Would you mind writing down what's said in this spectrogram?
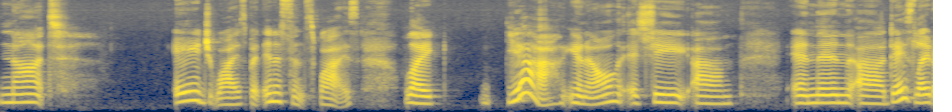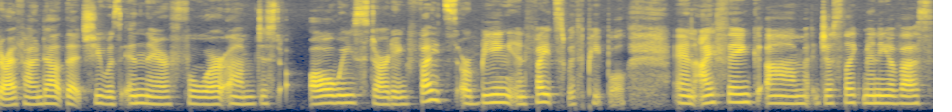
not age wise, but innocence wise. Like, yeah, you know, she, um, and then uh, days later, I found out that she was in there for um, just always starting fights or being in fights with people. And I think, um, just like many of us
